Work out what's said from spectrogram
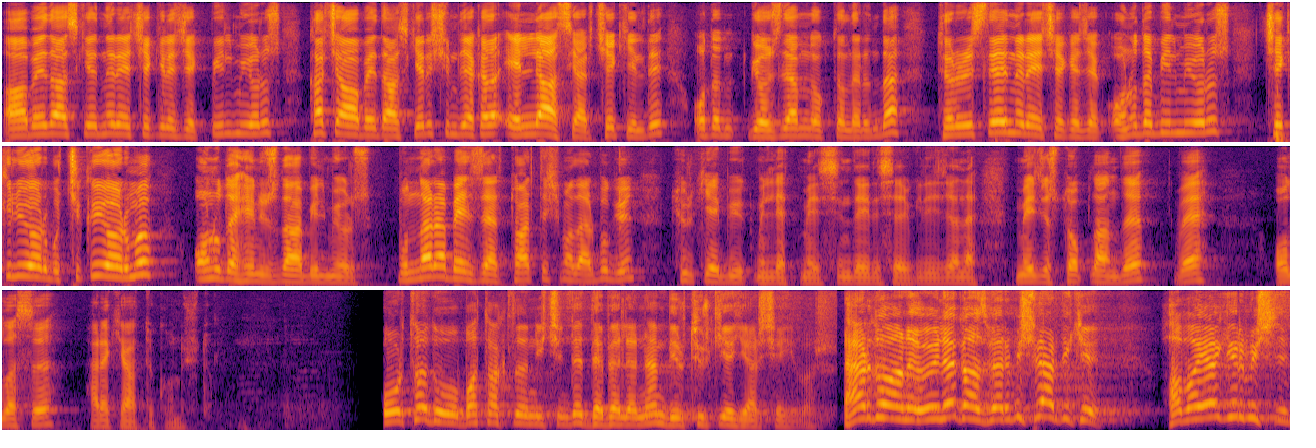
ABD askeri nereye çekilecek bilmiyoruz. Kaç ABD askeri şimdiye kadar 50 asker çekildi. O da gözlem noktalarında. Teröristleri nereye çekecek onu da bilmiyoruz. Çekiliyor mu çıkıyor mu onu da henüz daha bilmiyoruz. Bunlara benzer tartışmalar bugün Türkiye Büyük Millet Meclisi'ndeydi sevgili izleyenler. Meclis toplandı ve olası harekatı konuştu. Orta Doğu bataklığının içinde debelenen bir Türkiye gerçeği var. Erdoğan'a öyle gaz vermişlerdi ki havaya girmişti.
